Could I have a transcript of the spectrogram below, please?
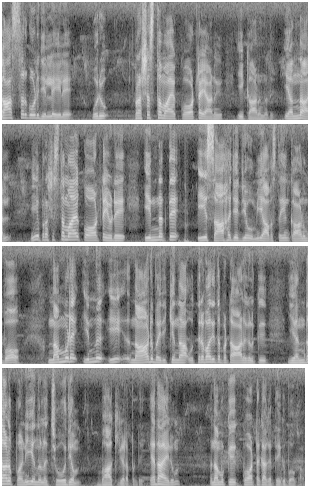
കാസർഗോഡ് ജില്ലയിലെ ഒരു പ്രശസ്തമായ കോട്ടയാണ് ഈ കാണുന്നത്. എന്നാൽ ഈ പ്രശസ്തമായ കോട്ടയുടെ ഇന്നത്തെ ഈ സാഹചര്യവും ഈ അവസ്ഥയും കാണുമ്പോൾ നമ്മുടെ ഇന്ന് ഈ നാട് ഭരിക്കുന്ന ഉത്തരവാദിത്തപ്പെട്ട ആളുകൾക്ക് എന്താണ് പണി എന്നുള്ള ചോദ്യം ബാക്കി കിടപ്പുണ്ട്. ഏതായാലും നമുക്ക് കോട്ടക്കകത്തേക്ക് പോകാം.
